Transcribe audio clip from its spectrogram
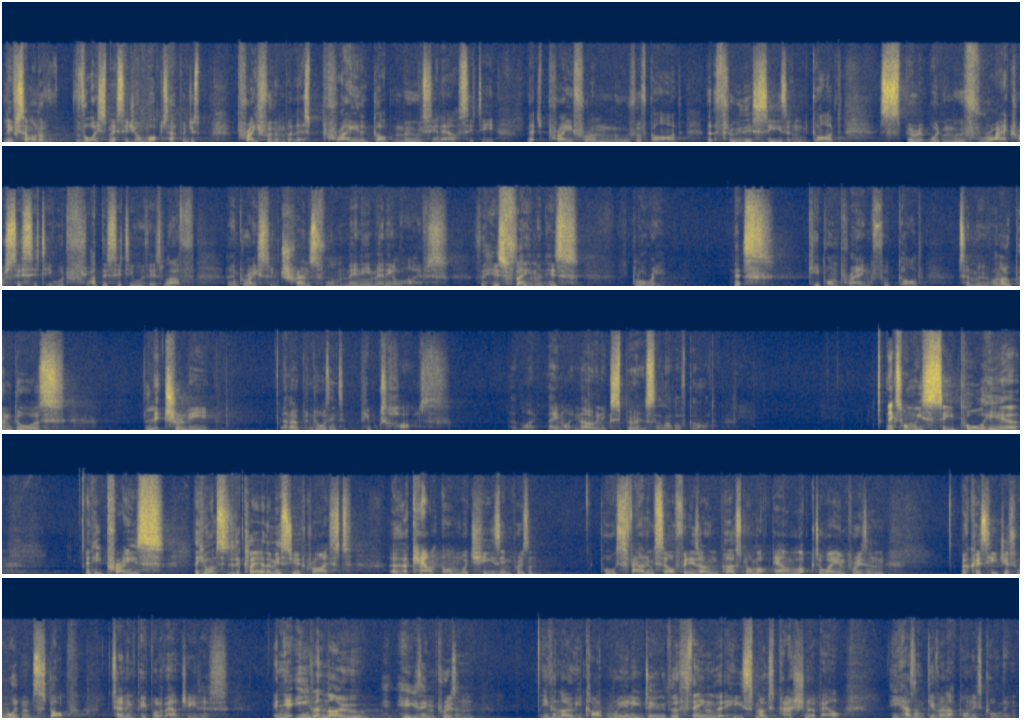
Leave someone a voice message on WhatsApp and just pray for them. But let's pray that God moves in our city Let's pray for a move of God, that through this season, God's Spirit would move right across this city, would flood this city with His love and grace and transform many, many lives for His fame and His glory. Let's keep on praying for God to move and open doors, literally, and open doors into people's hearts that might, they might know and experience the love of God. Next one, we see Paul here, and he prays that he wants to declare the mystery of Christ, of account on which he's in prison. Paul's found himself in his own personal lockdown, locked away in prison, because he just wouldn't stop telling people about Jesus. And yet, even though he's in prison, even though he can't really do the thing that he's most passionate about, he hasn't given up on his calling.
